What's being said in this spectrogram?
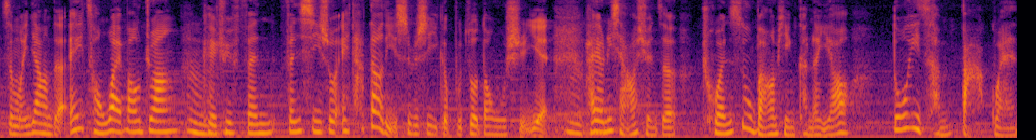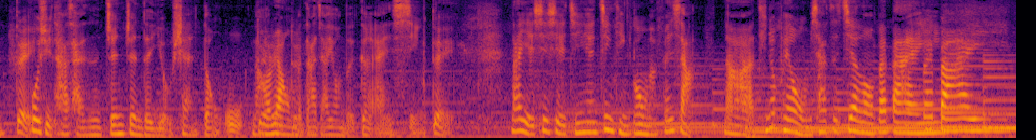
怎么样的，哎，从外包装可以去分分析说，哎，它到底是不是一个不做动物实验？嗯，还有你想要选择纯素保养品，可能也要多一层把关。对，或许它才能真正的友善动物，然后让我们大家用的更安心。对。那也谢谢今天静婷跟我们分享。那听众朋友，我们下次见喽，拜拜，拜拜。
